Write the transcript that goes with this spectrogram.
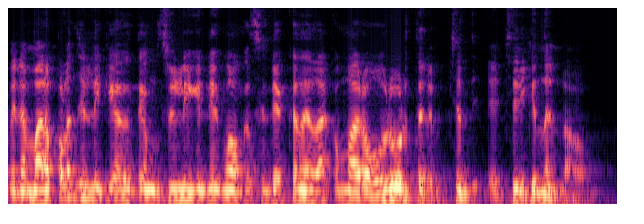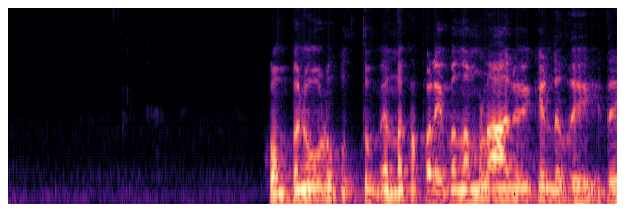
പിന്നെ മലപ്പുറം ജില്ലയ്ക്കകത്തെ മുസ്ലിം ലീഗിന്റെയും കോൺഗ്രസിന്റെയും ഒക്കെ നേതാക്കന്മാർ ഓരോരുത്തരും ചിരിക്കുന്നുണ്ടാവും. കൊമ്പനോട് കുത്തും എന്നൊക്കെ പറയുമ്പോൾ നമ്മൾ ആലോചിക്കേണ്ടത് ഇത്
